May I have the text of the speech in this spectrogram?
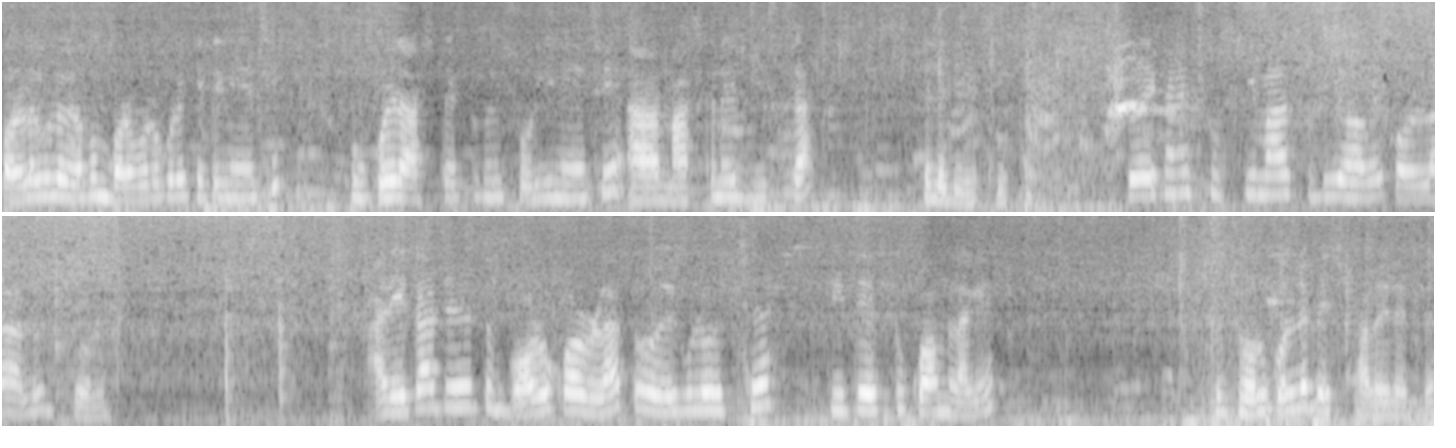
করলাগুলো এরকম বড় বড় করে কেটে নিয়েছি। উপরের আঁশটা একটুখানি সরিয়ে নিয়েছি আর মাঝখানের বীজটা ফেলে দিয়েছি। তো এখানে শুটকি মাছ দিয়ে হবে করলা আলুর ঝোল। আর এটা যেহেতু বড় করলা, তো এগুলো হচ্ছে দিতে একটু কম লাগে। তো ঝোল করলে বেশ ভালোই লাগবে।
